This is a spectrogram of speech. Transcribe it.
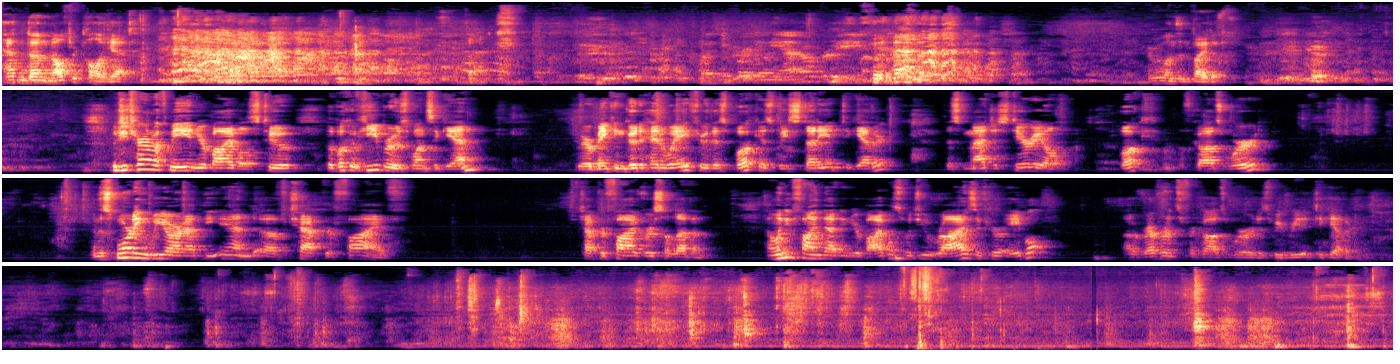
hadn't done an altar call yet. Everyone's invited. Would you turn with me in your Bibles to the book of Hebrews once again? We are making good headway through this book as we study it together, this magisterial book of God's Word. And this morning we are at the end of chapter 5. Chapter 5, verse 11. And when you find that in your Bibles, would you rise if you're able, out of reverence for God's Word as we read it together?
